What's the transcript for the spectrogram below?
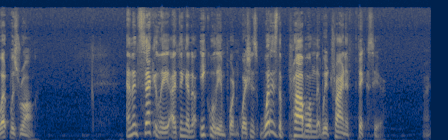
What was wrong? And then, secondly, I think an equally important question is what is the problem that we're trying to fix here? Right?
